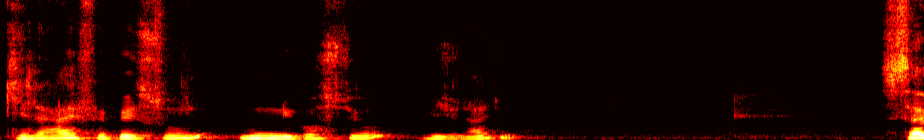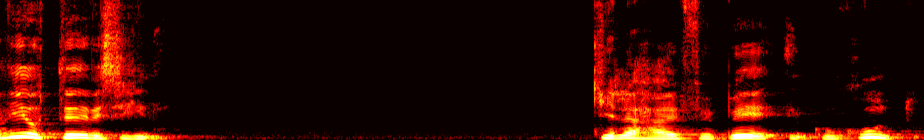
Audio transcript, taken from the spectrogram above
Que la AFP es un, un negocio millonario. ¿Sabía usted, vecino, que las AFP en conjunto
